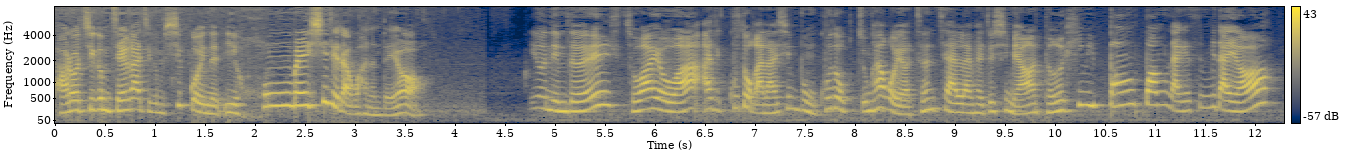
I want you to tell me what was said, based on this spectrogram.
바로 지금 제가 지금 씻고 있는 이 홍매실이라고 하는데요. 이웃님들 좋아요와 아직 구독 안 하신 분 구독 중 하고요. 전체 알람 해주시면 더 힘이 뻥뻥 나겠습니다요.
